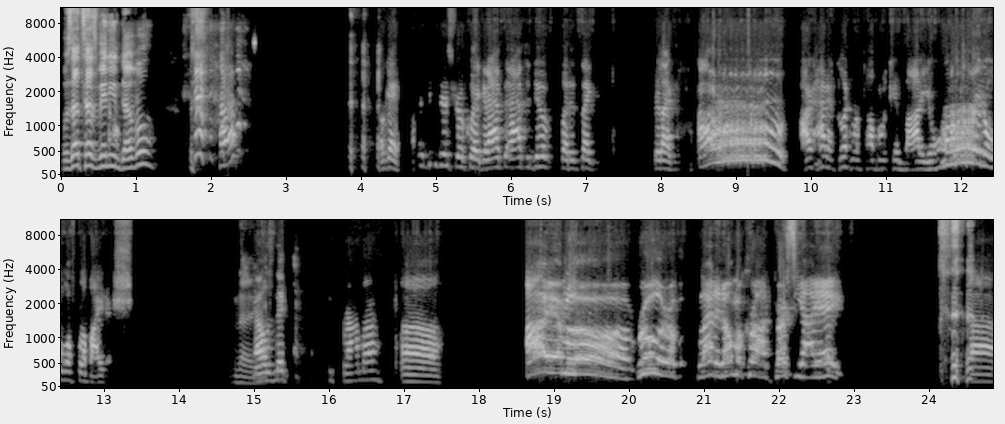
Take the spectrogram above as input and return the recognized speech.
Was that Tasmanian Devil? okay, I'm gonna do this real quick, and I have to I have to do it, but it's like they're like, oh, I had a good Republican body. Look like Nice. That was Nick drama. Uh, I am the ruler of planet Omicron, Persei 8. uh,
